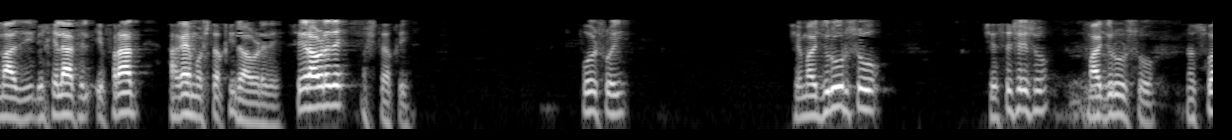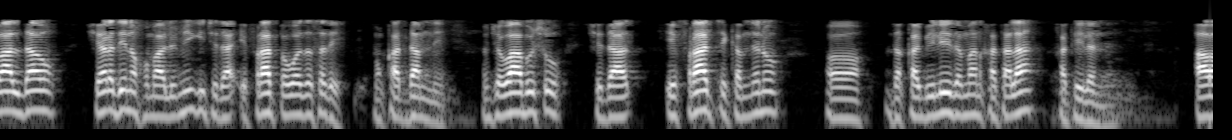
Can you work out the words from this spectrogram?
نمازي بخلاف الافراد هغه مشتقي راوړې دي سي راوړې دي مشتقي پوه شوي چې مجرور شو چې څه شي شو مجرور شو نو سوال داو شهر دین خو معلومیږي چې دا افراد په وزه سره مقدم نه نو جواب شو چې دا افراد چې کم دنو د قبيله د من قتله قتیلا نه او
